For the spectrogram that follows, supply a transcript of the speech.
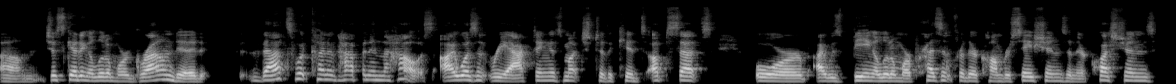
um, just getting a little more grounded that's what kind of happened in the house. I wasn't reacting as much to the kids' upsets, or I was being a little more present for their conversations and their questions.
